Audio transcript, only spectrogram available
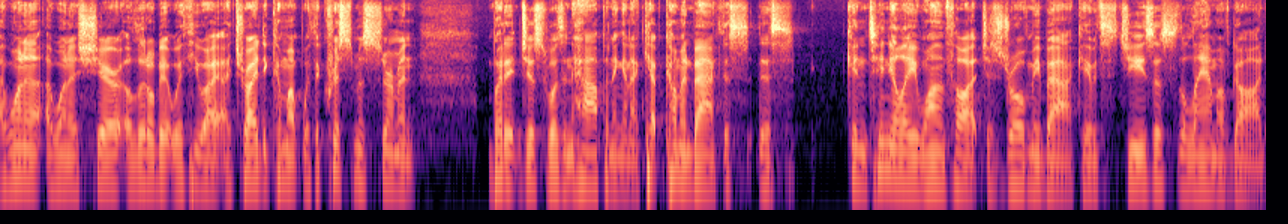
I want to I wanna share a little bit with you. I, I tried to come up with a Christmas sermon, but it just wasn't happening. And I kept coming back. This, this continually one thought just drove me back. It's Jesus, the Lamb of God.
